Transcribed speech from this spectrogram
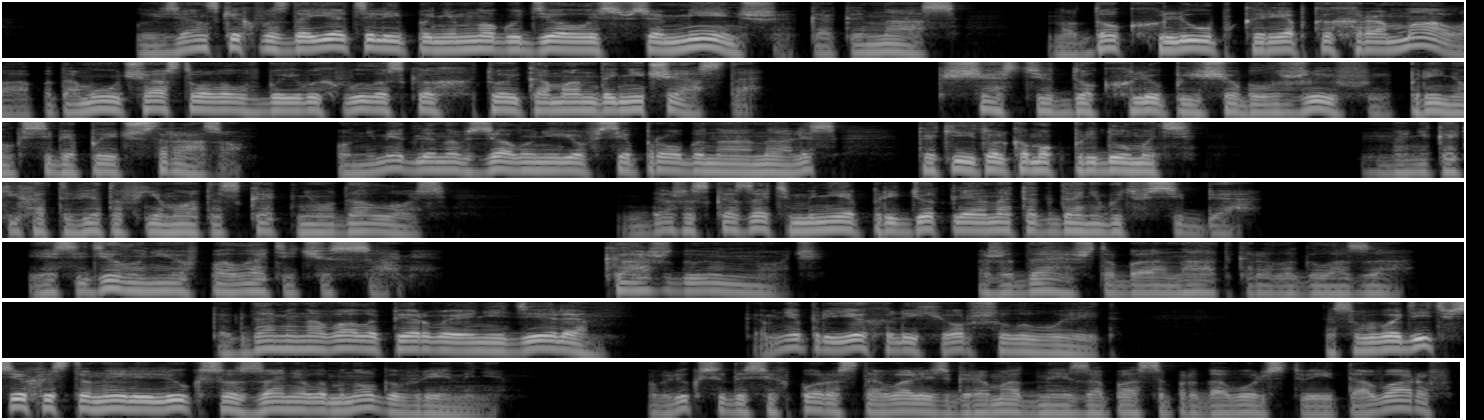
Луизианских воздаятелей понемногу делалось все меньше, как и нас, но док Хлюп крепко хромал, а потому участвовал в боевых вылазках той команды нечасто. К счастью, док Хлюп еще был жив и принял к себе Пейдж сразу. Он немедленно взял у нее все пробы на анализ, какие только мог придумать, но никаких ответов ему отыскать не удалось. Даже сказать мне, придет ли она когда-нибудь в себя. Я сидел у нее в палате часами. Каждую ночь, ожидая, чтобы она открыла глаза. Когда миновала первая неделя, ко мне приехали Хёршел и Уэйт. Освободить всех из тоннелей люкса заняло много времени. В люксе до сих пор оставались громадные запасы продовольствия и товаров,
